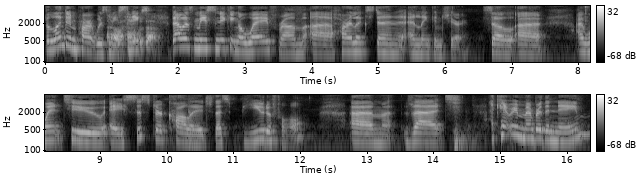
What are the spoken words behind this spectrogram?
the London part was me oh, sneak. That? that? was me sneaking away from uh, Harlaxton and Lincolnshire. So uh, I went to a sister college that's beautiful um, that I can't remember the name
